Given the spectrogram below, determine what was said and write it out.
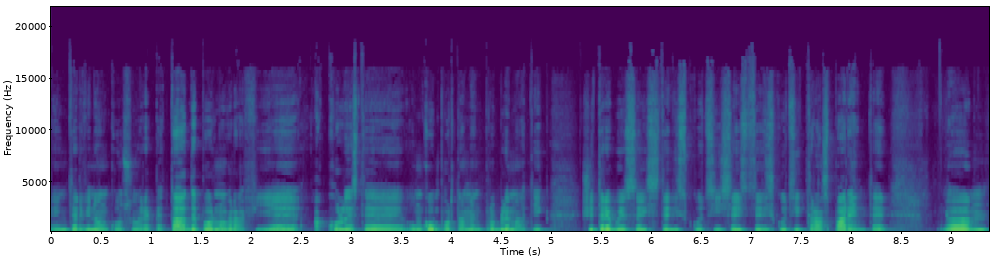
intervină un consum repetat de pornografie, acolo este un comportament problematic și trebuie să existe discuții, să existe discuții transparente um,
